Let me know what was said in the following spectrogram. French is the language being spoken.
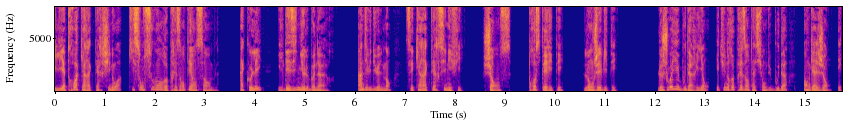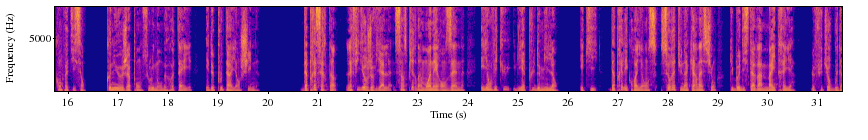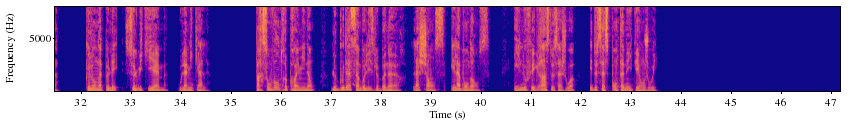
Il y a trois caractères chinois qui sont souvent représentés ensemble. Accolés, ils désignent le bonheur. Individuellement, ces caractères signifient chance, prospérité, longévité. Le joyeux Bouddha riant est une représentation du Bouddha engageant et compatissant, connu au Japon sous le nom de Hotei et de Putai en Chine. D'après certains, la figure joviale s'inspire d'un moine errant zen ayant vécu il y a plus de mille ans, et qui, d'après les croyances, serait une incarnation Bodhisattva Maitreya, le futur Bouddha, que l'on appelait celui qui aime ou l'amical. Par son ventre proéminent, le Bouddha symbolise le bonheur, la chance et l'abondance, et il nous fait grâce de sa joie et de sa spontanéité enjouée.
